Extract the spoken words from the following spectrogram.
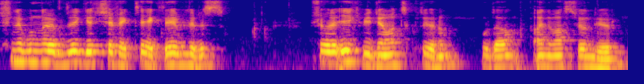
Şimdi bunları bir de geçiş efekti ekleyebiliriz. Şöyle ilk videoma tıklıyorum. Buradan animasyon diyorum.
